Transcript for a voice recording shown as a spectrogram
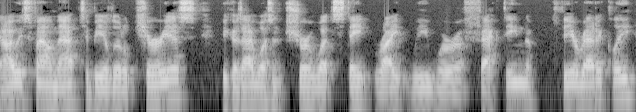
I always found that to be a little curious because I wasn't sure what state right we were affecting theoretically,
